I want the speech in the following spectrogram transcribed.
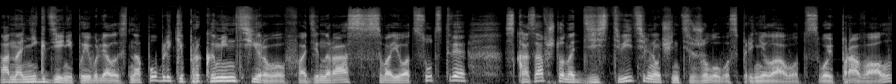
Она нигде не появлялась на публике, прокомментировав один раз свое отсутствие, сказав, что она действительно очень тяжело восприняла вот свой провал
